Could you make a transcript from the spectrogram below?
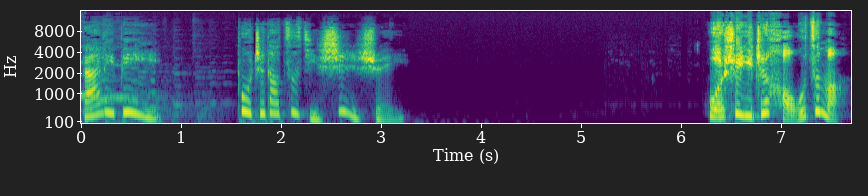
达利毕不知道自己是谁。我是一只猴子吗？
